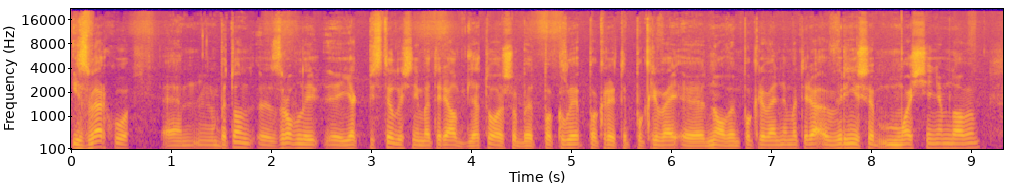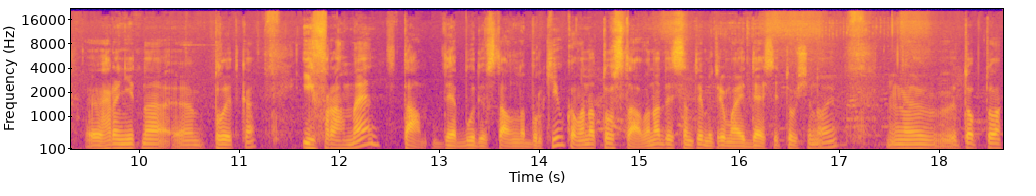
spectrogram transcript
І зверху ем, бетон е, зроблений е, як підстилочний матеріал для того, щоб покрити покрівель... е, новим покривельним матеріалом, вірніше мощенням новим, е, гранітна е, плитка. І фрагмент там, де буде вставлена бурківка, вона товста, вона десь сантиметрів має 10 товщиною. Е, Тобто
